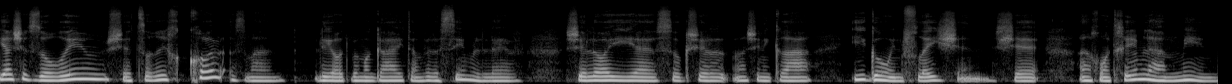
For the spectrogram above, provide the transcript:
יש אזורים שצריך כל הזמן להיות במגע איתם ולשים לב שלא יהיה סוג של מה שנקרא ego inflation, שאנחנו מתחילים להאמין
